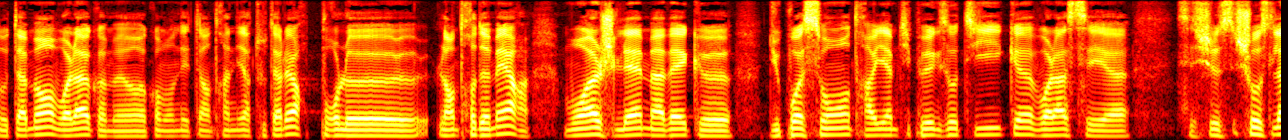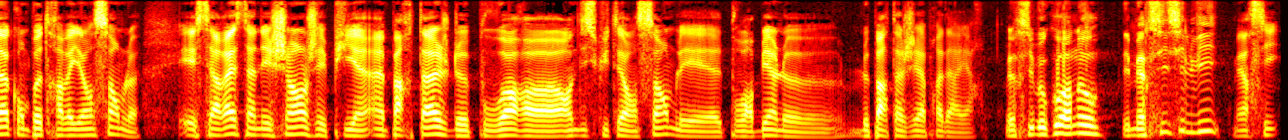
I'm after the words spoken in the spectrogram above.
notamment voilà comme euh, comme on était en train de dire tout à l'heure pour le l'entre-deux-mer. Moi, je l'aime avec euh, du poisson, travailler un petit peu exotique. Voilà, c'est euh, ces choses-là qu'on peut travailler ensemble. Et ça reste un échange et puis un, partage de pouvoir en discuter ensemble et de pouvoir bien le, le partager après derrière. Merci beaucoup Arnaud et merci Sylvie. Merci.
